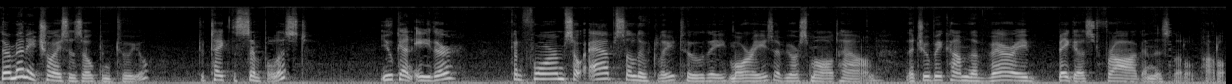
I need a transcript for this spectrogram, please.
There are many choices open to you. To take the simplest, you can either conform so absolutely to the mores of your small town that you become the very biggest frog in this little puddle.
